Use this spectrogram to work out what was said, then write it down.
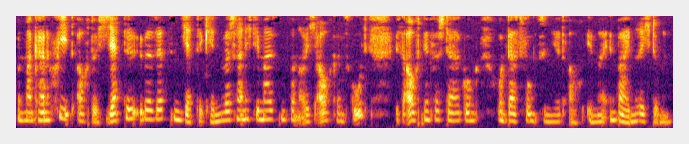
und man kann Huit auch durch Jette übersetzen. Jette kennen wahrscheinlich die meisten von euch auch ganz gut, ist auch eine Verstärkung und das funktioniert auch immer in beiden Richtungen.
